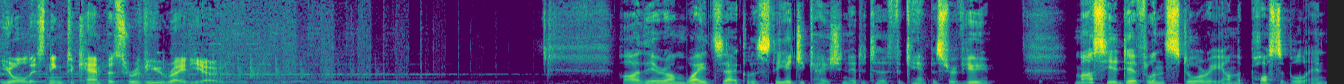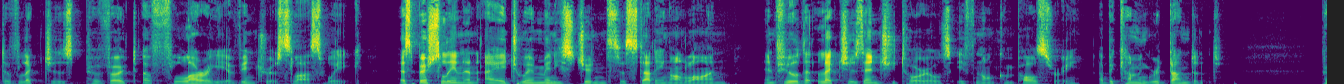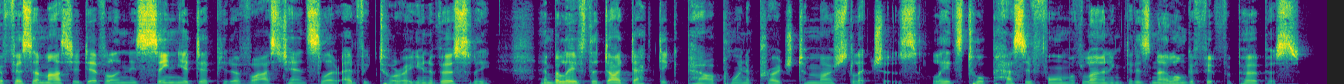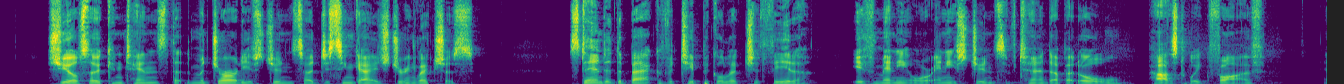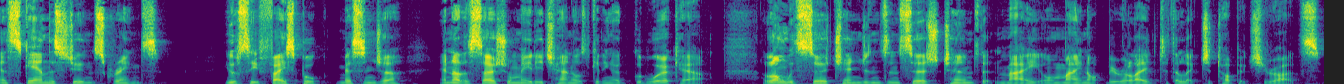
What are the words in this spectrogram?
You're listening to Campus Review Radio. Hi there, I'm Wade Zaglas, the Education Editor for Campus Review. Marcia Devlin's story on the possible end of lectures provoked a flurry of interest last week, especially in an age where many students are studying online and feel that lectures and tutorials, if non compulsory, are becoming redundant. Professor Marcia Devlin is Senior Deputy Vice Chancellor at Victoria University and believes the didactic PowerPoint approach to most lectures leads to a passive form of learning that is no longer fit for purpose. She also contends that the majority of students are disengaged during lectures. Stand at the back of a typical lecture theatre, if many or any students have turned up at all past week five, and scan the student screens. You'll see Facebook, Messenger, and other social media channels getting a good workout along with search engines and search terms that may or may not be related to the lecture topic, she writes.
